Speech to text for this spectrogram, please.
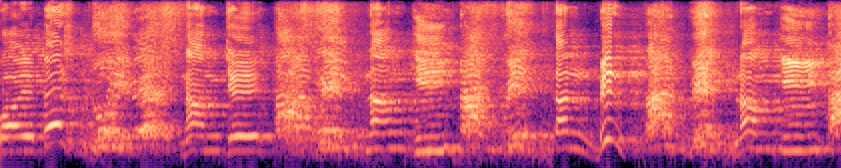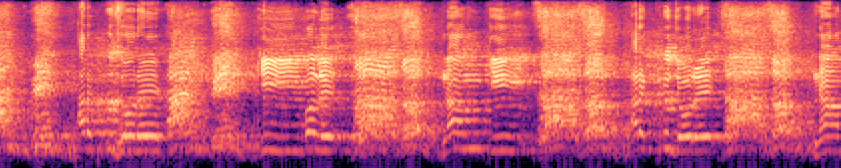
কয় পেশ? নাম কে? নাম কি? তানবিন। নাম কি? আর একটু জোরে। কি বলে? নাম কি? আর একটু জোরে। নাম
